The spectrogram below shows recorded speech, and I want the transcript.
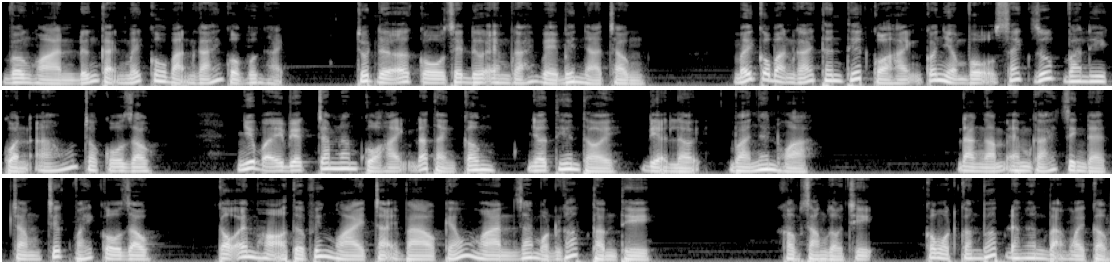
Vương Hoàn đứng cạnh mấy cô bạn gái của Vương Hạnh. Chút nữa cô sẽ đưa em gái về bên nhà chồng. Mấy cô bạn gái thân thiết của Hạnh có nhiệm vụ sách giúp vali quần áo cho cô dâu. Như vậy việc trăm năm của Hạnh đã thành công nhờ thiên thời, địa lợi và nhân hòa. Đang ngắm em gái xinh đẹp trong chiếc váy cô dâu. Cậu em họ từ phía ngoài chạy vào kéo Hoàn ra một góc thầm thì. Không xong rồi chị, có một con bớp đang ăn vạ ngoài cổng.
